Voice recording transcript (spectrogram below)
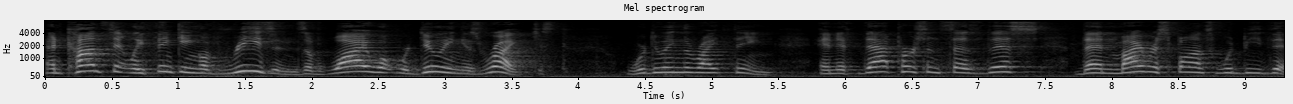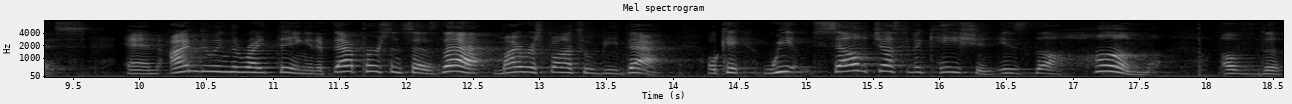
and constantly thinking of reasons of why what we're doing is right. Just we're doing the right thing. And if that person says this, then my response would be this. And I'm doing the right thing. And if that person says that, my response would be that. Okay, we self-justification is the hum of the,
